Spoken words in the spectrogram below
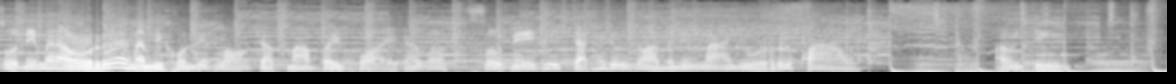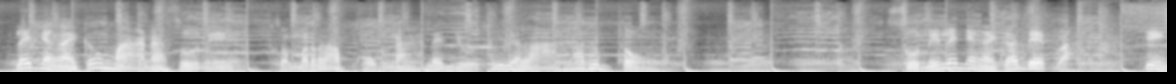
สูตรนี้มันเอาเรื่องนะมีคนเรียกร้องกลับมาบ่อยๆนะว่าสูตรนี้ที่จัดให้ดูก่อนมันยังมาอยู่หรือเปล่า เอาจริงๆเล่นยังไงก็มานะสูตรนี้สำหรับผมนะเล่นอยู่ที่เวลาห้าทุ่มตรง สูตรนี้เล่นยังไงก็เด็ดว่ะ จริง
